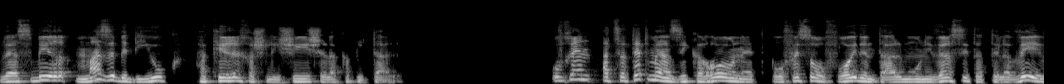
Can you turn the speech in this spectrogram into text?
ואסביר מה זה בדיוק הכרך השלישי של הקפיטל. ובכן, אצטט מהזיכרון את פרופסור פרוידנטל מאוניברסיטת תל אביב,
